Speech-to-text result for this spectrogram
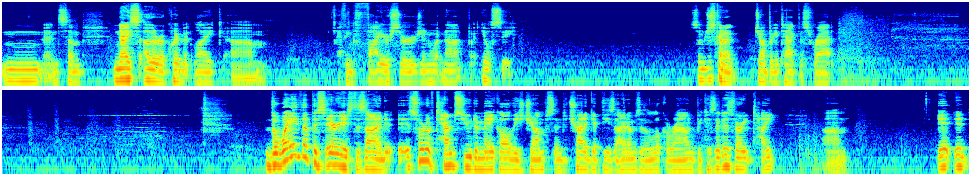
And some nice other equipment like, um, I think, Fire Surge and whatnot, but you'll see. So I'm just going to jump and attack this rat. The way that this area is designed, it, it, sort of tempts you to make all these jumps and to try to get these items and look around because it is very tight. Um, it, it,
